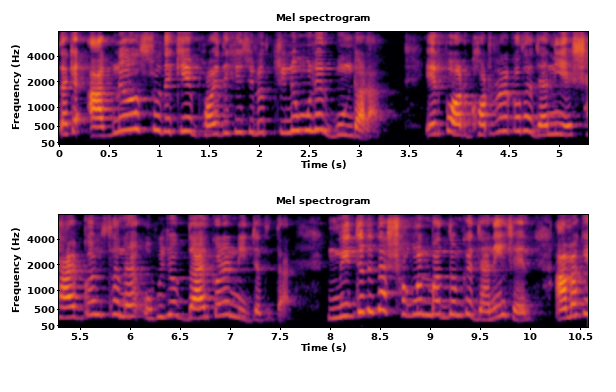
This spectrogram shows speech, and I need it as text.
তাকে আগ্নেয়াস্ত্র দেখিয়ে ভয় দেখিয়েছিল তৃণমূলের গুন্ডারা। এরপর ঘটনার কথা জানিয়ে সাহেবগঞ্জ থানায় অভিযোগ দায়ের করেন নির্যাতিতা। নির্যাতিতার সংবাদ মাধ্যমকে জানিয়েছেন, আমাকে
